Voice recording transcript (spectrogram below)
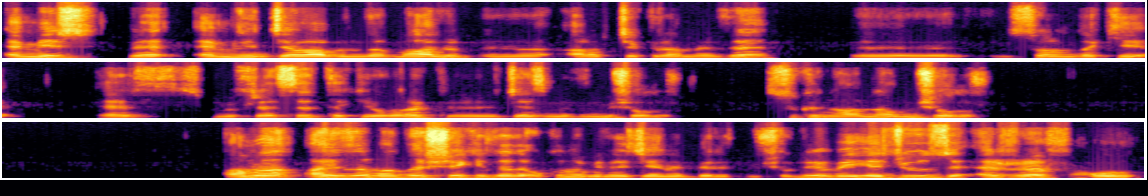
emir ve emrin cevabında malum e, Arapça gramerde e, sonundaki eğer müfresse tekil olarak e, cezmedilmiş olur. Sükun haline almış olur. Ama aynı zamanda şu şekilde de okunabileceğini belirtmiş oluyor. Ve yecuzu erref'u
